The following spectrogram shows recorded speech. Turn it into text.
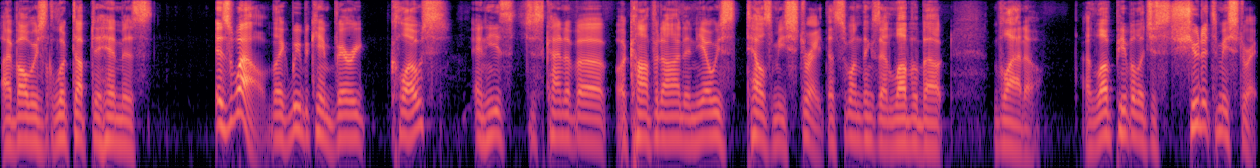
I've always looked up to him as as well. Like we became very close and he's just kind of a, a confidant and he always tells me straight. That's one of the things I love about Vlado. I love people that just shoot it to me straight.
